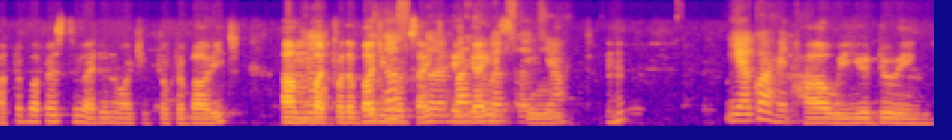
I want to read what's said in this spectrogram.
October first too. I don't know what you talked about it. Um, No, but for the just website, the hey guys, website, yeah. Mhm. Yeah, go ahead. How are you doing,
